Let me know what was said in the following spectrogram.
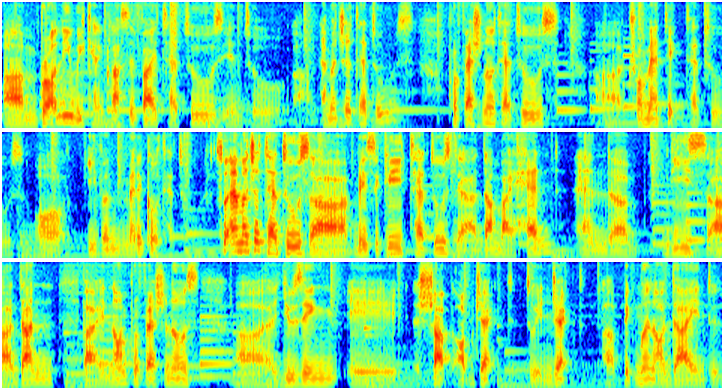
Um, broadly, we can classify tattoos into um, amateur tattoos, professional tattoos, uh, traumatic tattoos, or even medical tattoos. So amateur tattoos are basically tattoos that are done by hand and uh, these are done by non-professionals uh, using a sharp object to inject uh, pigment or dye into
